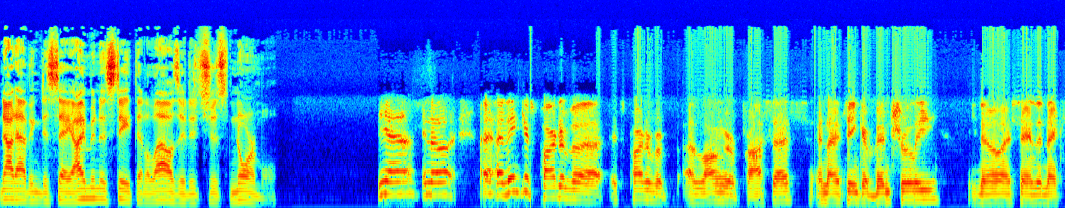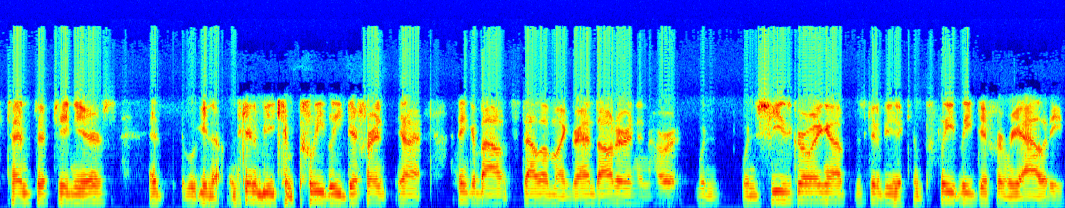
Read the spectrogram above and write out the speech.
not having to say I'm in a state that allows it? It's just normal. Yeah, you know, I, think it's part of a it's part of a, a longer process, and I think eventually, you know, I say in the next 10, 15 years, it you know it's going to be completely different. You know, I think about Stella, my granddaughter, and in her when when she's growing up, there's going to be a completely different reality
